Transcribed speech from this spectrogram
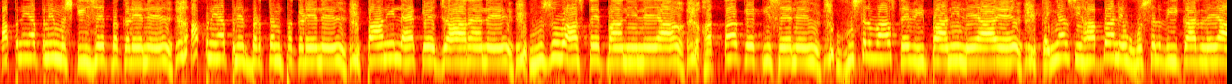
اپنے اپنے مشکیزے پکڑے نے، اپنے اپنے برتن پکڑے نے۔ پانی لے کے جا رہے نے، وضو واسطے پانی لے آؤ۔ حتیٰ کہ کسے نے غسل واسطے بھی پانی لے آئے۔ کئیاں صحابہ نے غسل بھی کر لیا۔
